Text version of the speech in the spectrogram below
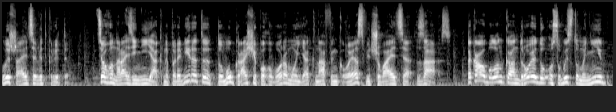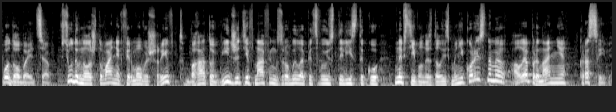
лишається відкритим. Цього наразі ніяк не перевірити, тому краще поговоримо, як Nothing OS відчувається зараз. Така оболонка андроїду особисто мені подобається. Всюди в налаштуваннях фірмовий шрифт, багато віджитів Nothing зробила під свою стилістику. Не всі вони здались мені корисними, але принаймні красиві.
